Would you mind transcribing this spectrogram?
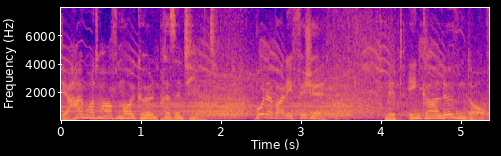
Der Heimathafen Neukölln präsentiert Butter bei die Fische mit Inka Löwendorf.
